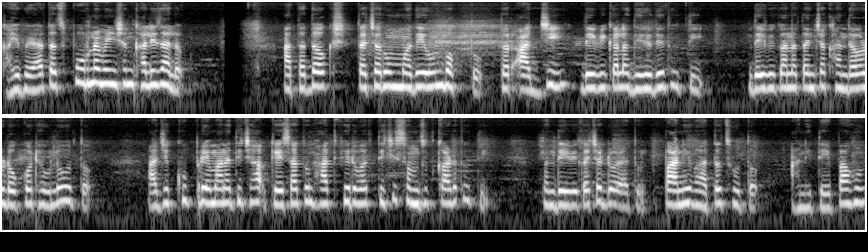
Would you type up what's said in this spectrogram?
काही वेळातच पूर्ण मेन्शन खाली झालं. आता दक्ष त्याच्या रूममध्ये येऊन बघतो तर आजी देविकाला धीर देत होती. देविकानं त्यांच्या खांद्यावर डोकं ठेवलं होतं. आजी खूप प्रेमानं तिच्या केसातून हात फिरवत तिची समजूत काढत होती. पण देविकाच्या डोळ्यातून पाणी वाहतच होतं आणि ते पाहून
